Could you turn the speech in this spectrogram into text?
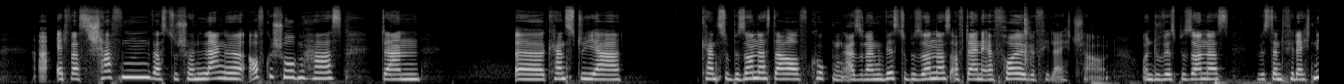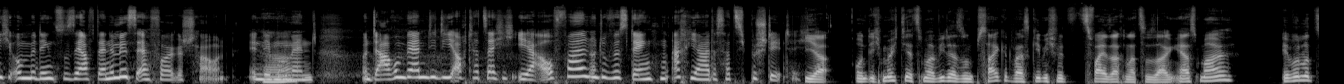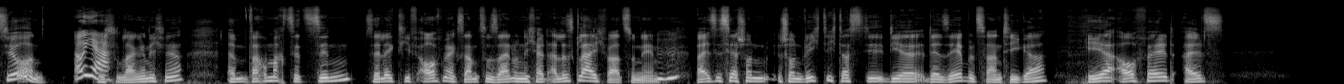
etwas schaffen, was du schon lange aufgeschoben hast, dann äh, kannst du ja kannst du besonders darauf gucken. Also dann wirst du besonders auf deine Erfolge vielleicht schauen. Und du wirst besonders, du wirst dann vielleicht nicht unbedingt so sehr auf deine Misserfolge schauen in dem Ja. Moment. Und darum werden die dir auch tatsächlich eher auffallen und du wirst denken, ach ja, das hat sich bestätigt. Ja, und ich möchte jetzt mal wieder so ein Psych-Advice geben. Ich will zwei Sachen dazu sagen. Erstmal Evolution. Oh ja, Schon lange nicht mehr. Ähm, warum macht es jetzt Sinn, selektiv aufmerksam zu sein und nicht halt alles gleich wahrzunehmen? Mhm. Weil es ist ja schon, schon wichtig, dass dir der Säbelzahntiger eher auffällt als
